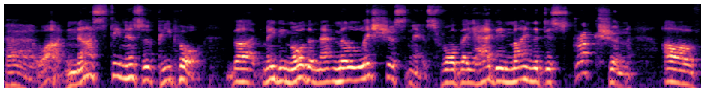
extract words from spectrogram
uh, what, nastiness of people, but maybe more than that, maliciousness, for they had in mind the destruction of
